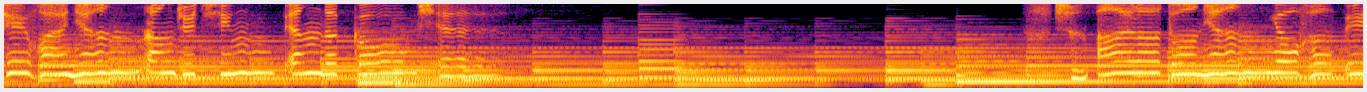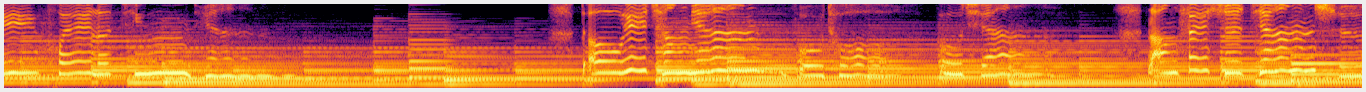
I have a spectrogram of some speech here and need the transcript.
起怀念，让剧情变得狗血。深爱了多年，又何必毁了经典？都已成年，不拖不欠，浪费时间是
